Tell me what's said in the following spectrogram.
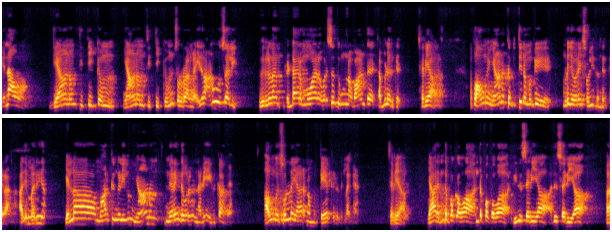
என்ன ஆகும்? தியானம் தித்திக்கும் ஞானம் தித்திக்கும்னு சொல்றாங்க. இதெல்லாம் அனுபவசாலி இவர்களாம் ரெண்டாயிரம் மூவாயிரம் வருஷத்துக்கு முன்ன வாழ்ந்த தமிழர்கள் சரியா? அப்போ அவங்க ஞானத்தை பற்றி நமக்கு முடிஞ்சவரை சொல்லி தந்திருக்கிறாங்க. அதே மாதிரி எல்லா மார்க்கங்களிலும் ஞானம் நிறைந்தவர்கள் நிறைய இருக்காங்க. அவங்க சொல்ல யாரும் நம்ம கேட்கறது இல்லைங்க. சரியா? யார் இந்த பக்கம் வா அந்த பக்கம் வா இது சரியா அது சரியா? ஆ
